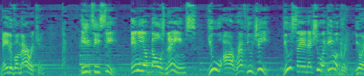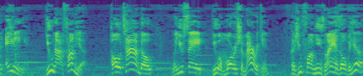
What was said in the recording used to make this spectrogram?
Native American, ETC, any of those names, you are a refugee. You saying that you an immigrant. You're an alien. You not from here. Whole time though, when you say you a Moorish American, because you from these lands over here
